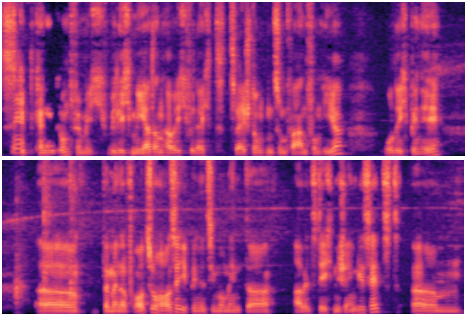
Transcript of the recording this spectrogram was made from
Es ja. gibt keinen Grund für mich. Will ich mehr, dann habe ich vielleicht zwei Stunden zum Fahren von hier. Oder ich bin eh äh, bei meiner Frau zu Hause. Ich bin jetzt im Moment da arbeitstechnisch eingesetzt, ähm,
